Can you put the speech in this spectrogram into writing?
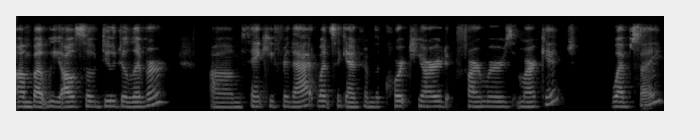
Um, but we also do deliver. Um, thank you for that. Once again, from the Courtyard Farmers Market website,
